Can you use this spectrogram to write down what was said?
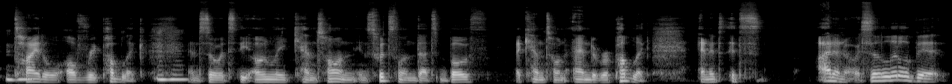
mm-hmm. title of republic. Mm-hmm. And so it's the only canton in Switzerland that's both a canton and a republic. And it's it's I don't know. It's a little bit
